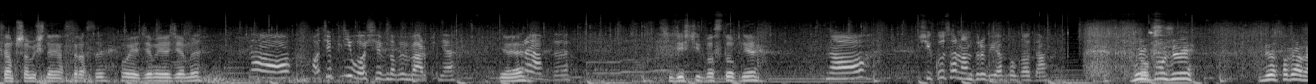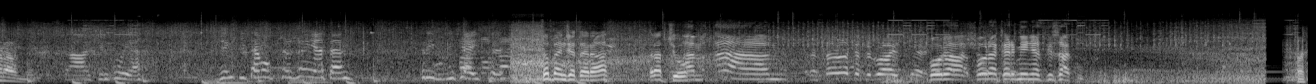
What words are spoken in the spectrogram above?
Jak tam przemyślenia z trasy? Bo jedziemy, jedziemy. No, ociepliło się w Nowym Warpnie. Nie? Naprawdę. 32 stopnie. No, sikusa nam zrobiła pogoda. Mój burzy, nie zostawiamy ranny. Tak, dziękuję. Dzięki temu przeżyję ten trip dzisiejszy. Co będzie teraz? Rafciu? Am, am! Restauracja przybyła Pora, pora karmienia zwierzaków. Tak,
